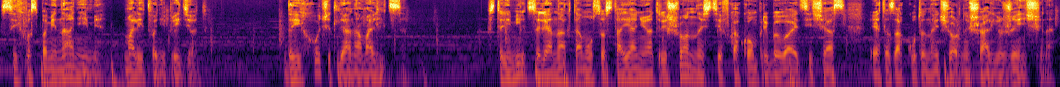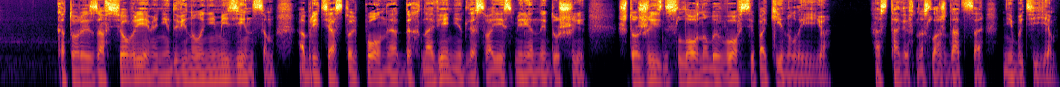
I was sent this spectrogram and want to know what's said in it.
с их воспоминаниями, молитва не придет. Да и хочет ли она молиться? Стремится ли она к тому состоянию отрешенности, в каком пребывает сейчас эта закутанная черной шалью женщина, которая за все время не двинула ни мизинцем, обретя столь полное отдохновение для своей смиренной души, что жизнь словно бы вовсе покинула ее, оставив наслаждаться небытием?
